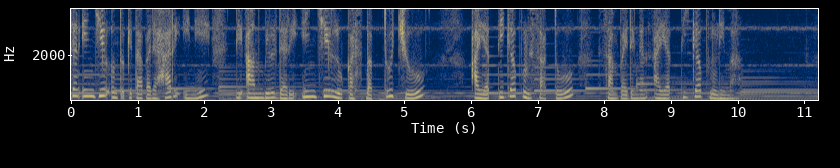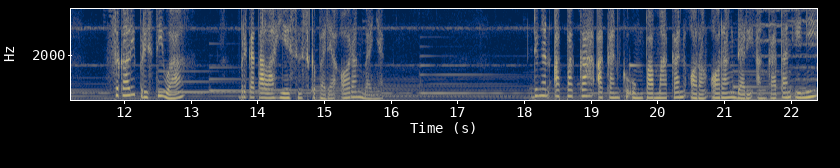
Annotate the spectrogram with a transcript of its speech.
Bacaan Injil untuk kita pada hari ini diambil dari Injil Lukas bab 7 ayat 31 sampai dengan ayat 35. Sekali peristiwa, berkatalah Yesus kepada orang banyak, dengan apakah akan keumpamakan orang-orang dari angkatan ini,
